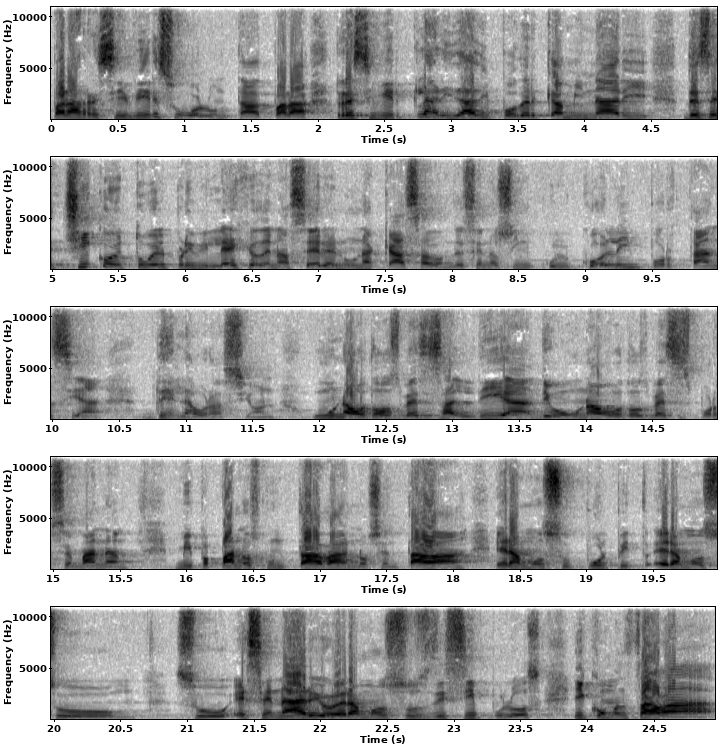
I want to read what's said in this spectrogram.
para recibir su voluntad, para recibir claridad y poder caminar y desde chico tuve el privilegio de nacer en una casa donde se nos inculcó la importancia de la oración. Una o dos veces al día, digo una o dos veces por semana, mi papá nos juntaba, nos sentaba, éramos su púlpito, éramos su su escenario, éramos sus discípulos y comenzaba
